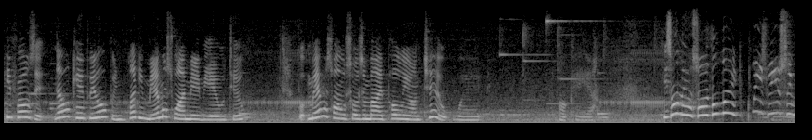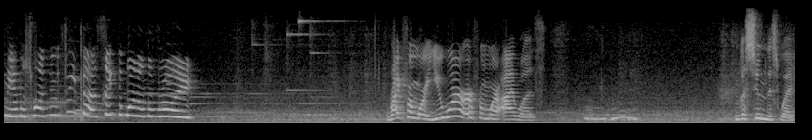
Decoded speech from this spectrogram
He froze it. Now it can't be opened. Bloody swan may be able to. But Mamoswine was frozen by Polion too. Wait. Okay, yeah. He's on the other side of the lake. Please, you see Swan. There are three paths. Take the one on the right. Right from where you were or from where I was? Mm -hmm. I'm gonna assume this way.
